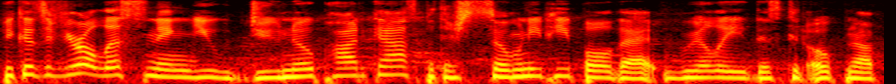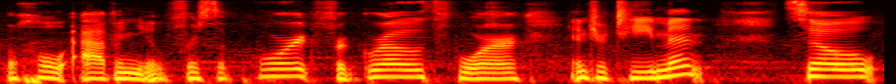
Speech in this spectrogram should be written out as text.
Because if you're listening, you do know podcasts, but there's so many people that really this could open up a whole avenue for support, for growth, for entertainment. So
